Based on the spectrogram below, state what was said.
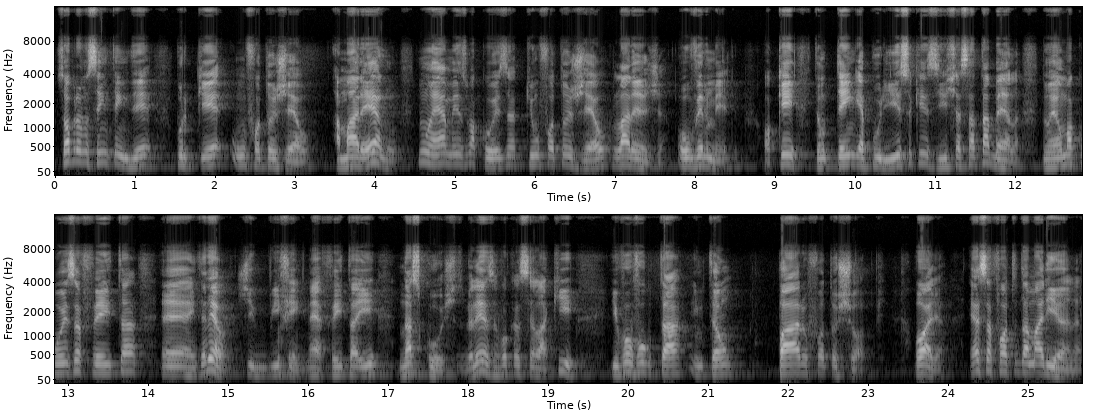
Só para você entender por que um fotogel amarelo não é a mesma coisa que um fotogel laranja ou vermelho, ok? Então tem, é por isso que existe essa tabela. Não é uma coisa feita, é, entendeu? Enfim, né? Feita aí nas coxas, beleza? vou cancelar aqui e vou voltar então para o Photoshop. Olha, essa foto da Mariana,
